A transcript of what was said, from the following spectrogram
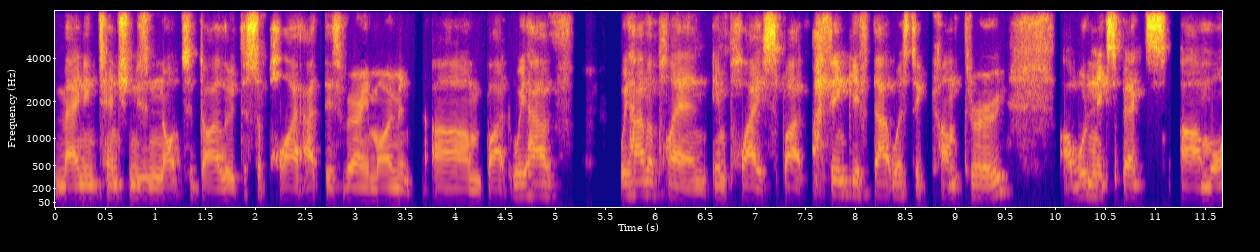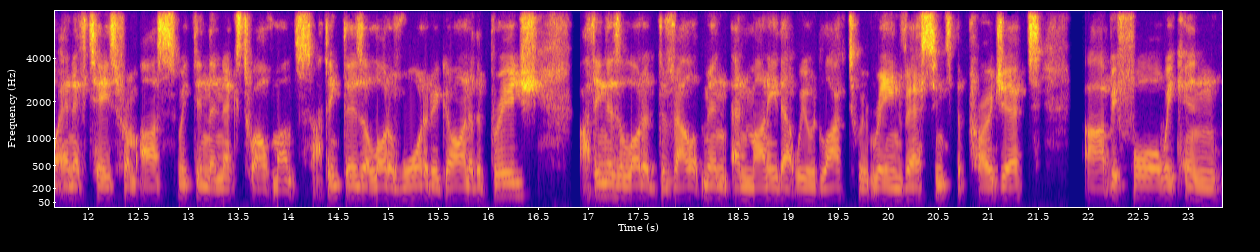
main intention is not to dilute the supply at this very moment. Um, but we have we have a plan in place, but I think if that was to come through, I wouldn't expect uh, more NFTs from us within the next 12 months. I think there's a lot of water to go under the bridge. I think there's a lot of development and money that we would like to reinvest into the project. Uh, before we can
